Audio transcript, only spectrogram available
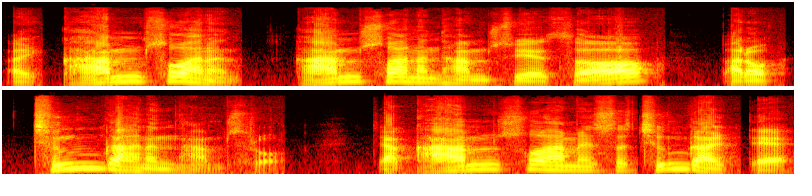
아니, 감소하는 감소하는 함수에서 바로 증가하는 함수로 자 감소하면서 증가할 때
